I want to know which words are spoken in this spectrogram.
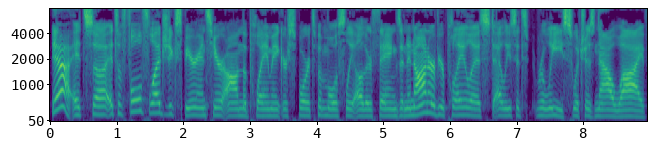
Yeah, it's uh, it's a full fledged experience here on the Playmaker Sports, but mostly other things. And in honor of your playlist, at least its release, which is now live,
